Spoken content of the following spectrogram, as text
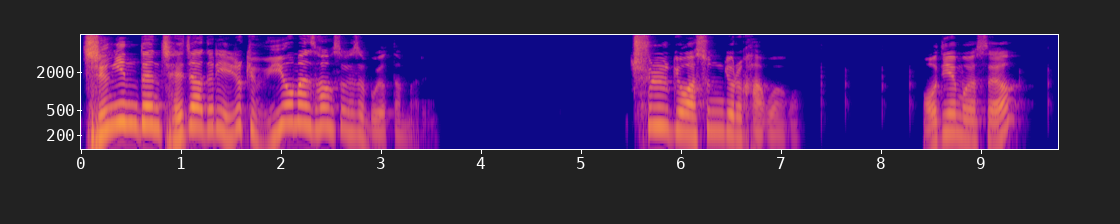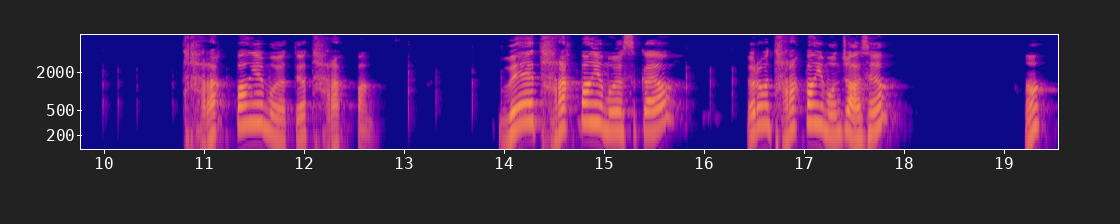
증인된 제자들이 이렇게 위험한 상황 속에서 모였단 말이에요. 출교와 순교를 각오하고. 어디에 모였어요? 다락방에 모였대요. 다락방. 왜 다락방에 모였을까요? 여러분 다락방이 뭔지 아세요? 어?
